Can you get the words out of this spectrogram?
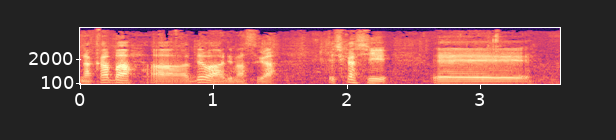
半ばではありますが、しかし、えー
